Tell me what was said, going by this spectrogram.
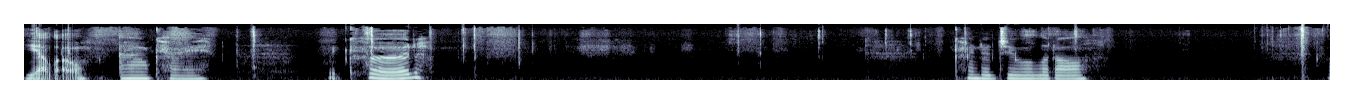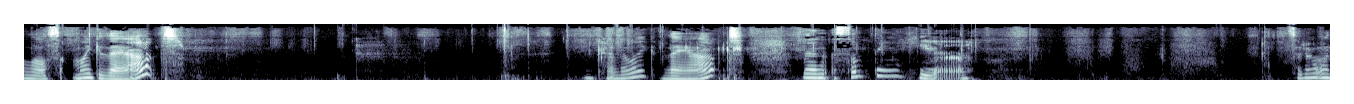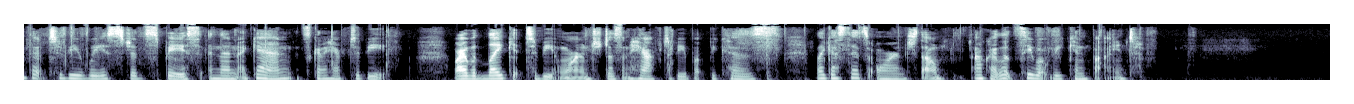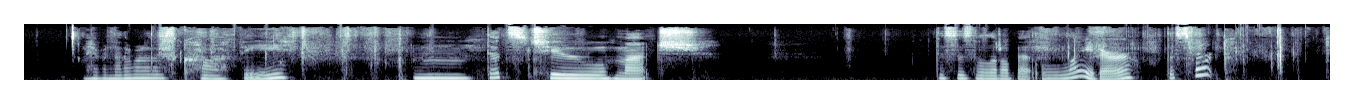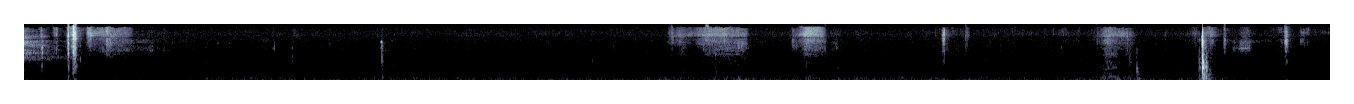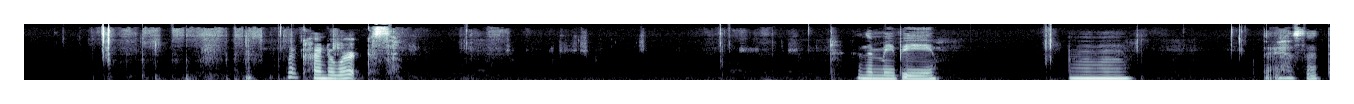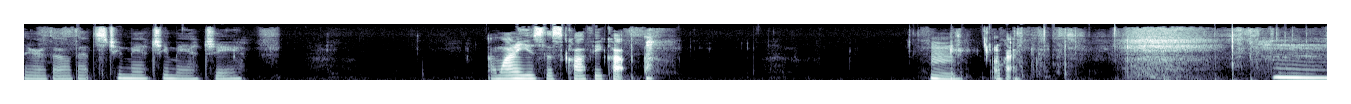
yellow. Okay. We could kind of do a little, a little something like that. Kind of like that. Then something here. So I don't want that to be wasted space. And then again, it's going to have to be, I would like it to be orange. It doesn't have to be, but because I guess that's orange though. Okay, let's see what we can find. I have another one of those coffee. Mm, that's too much. This is a little bit lighter. This work? That kind of works. And then maybe, mm, that has that there though. That's too matchy matchy. I want to use this coffee cup. hmm, okay. Hmm.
